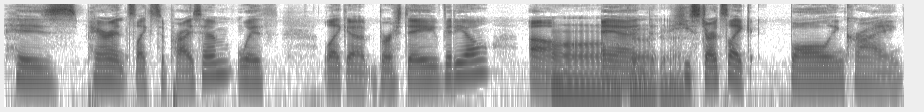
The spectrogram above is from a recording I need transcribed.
his parents like surprise him with like a birthday video Um, oh, and okay, okay. he starts like bawling, crying,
